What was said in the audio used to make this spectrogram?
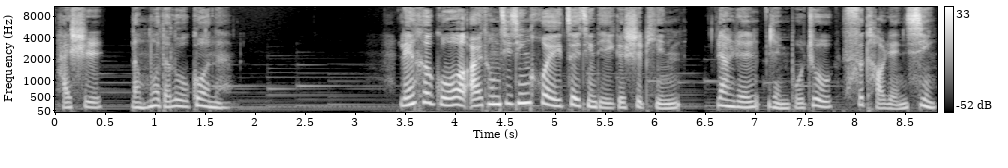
还是冷漠的路过呢？联合国儿童基金会最近的一个视频，让人忍不住思考人性。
